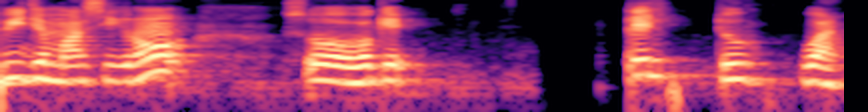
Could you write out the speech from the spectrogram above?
பிஜிஎம் வாசிக்கிறோம். So okay three two one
